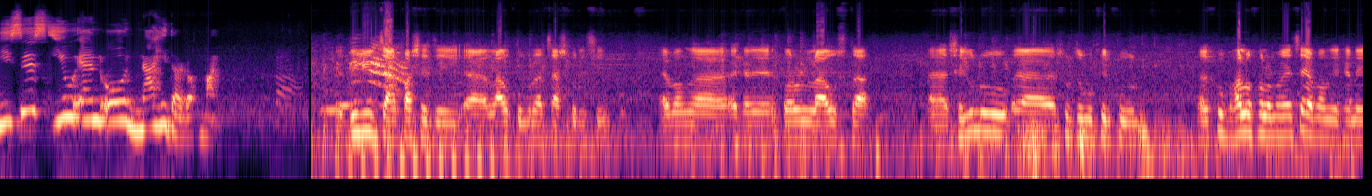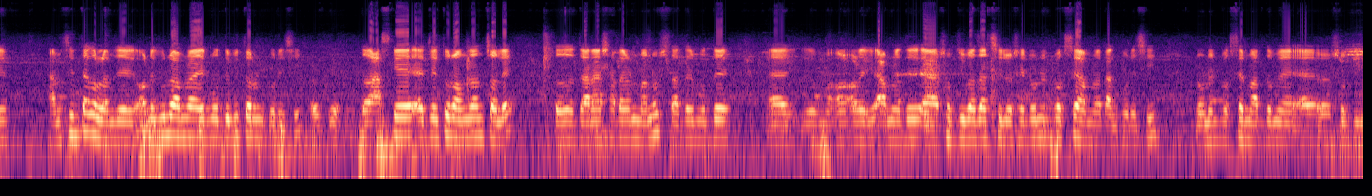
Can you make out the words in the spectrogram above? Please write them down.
মিসেস ইউএনও নাহিদা রহমান। দিঘির চারপাশে যেই আহ, লাউ কুমড়া চাষ করেছি এবং আহ, এখানে করল্লা উস্তা আহ, সেগুলো আহ, সূর্যমুখীর ফুল খুব ভালো ফলন হয়েছে এবং এখানে আমি চিন্তা করলাম যে অনেকগুলো আমরা এর মধ্যে বিতরণ করেছি। তো আজকে যেহেতু রমজান চলে তো যারা সাধারণ মানুষ তাদের মধ্যে অনেক আমরা যে সবজি বাজার ছিল সেই ডোনেট বক্সে আমরা দান করেছি। ডোনেট বক্সের মাধ্যমে সবজি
